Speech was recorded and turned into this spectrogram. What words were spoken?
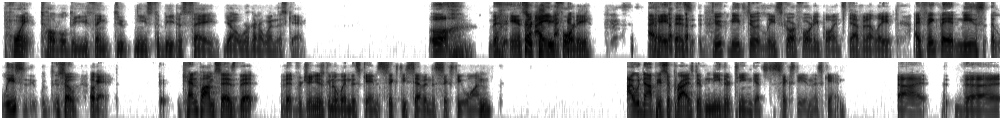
point total do you think Duke needs to be to say, "Yo, we're going to win this game"? Oh, the answer could be forty. I hate this. Duke needs to at least score 40 points, definitely. I think they needs at least so okay. KenPom says that that Virginia is going to win this game 67 to 61. I would not be surprised if neither team gets to 60 in this game. Uh, the,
